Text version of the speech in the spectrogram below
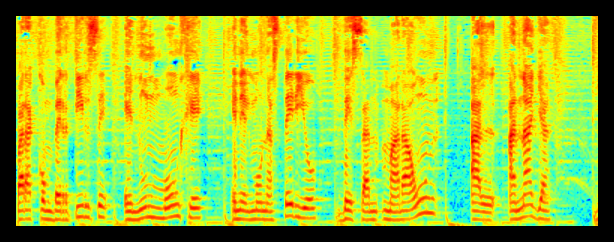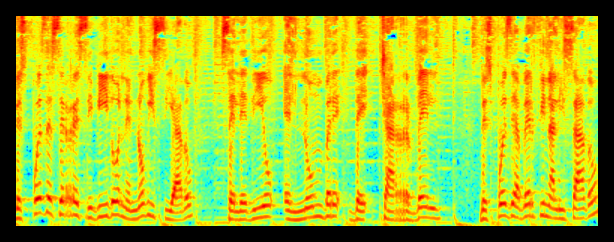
para convertirse en un monje en el monasterio de San Maraún al Anaya. Después de ser recibido en el noviciado, se le dio el nombre de Charbel. Después de haber finalizado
